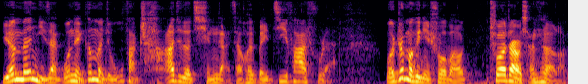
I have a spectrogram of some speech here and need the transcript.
原本你在国内根本就无法察觉的情感才会被激发出来。我这么跟你说吧，说到这儿我想起来了。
